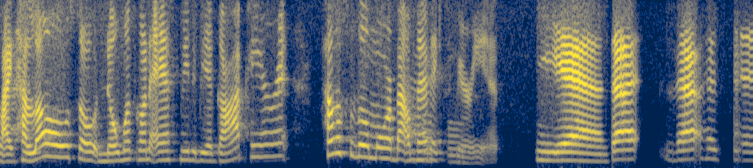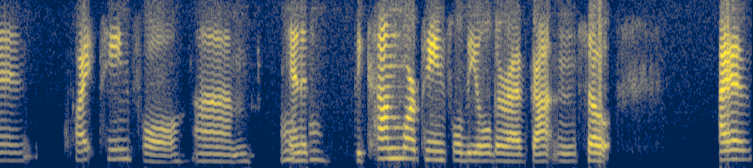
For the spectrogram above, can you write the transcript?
like hello so no one's going to ask me to be a godparent? Tell us a little more about that experience. Yeah that that has been quite painful um mm-hmm. and it's become more painful the older i've gotten. So i have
